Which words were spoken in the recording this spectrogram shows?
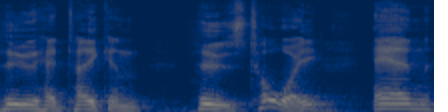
who had taken whose toy, and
